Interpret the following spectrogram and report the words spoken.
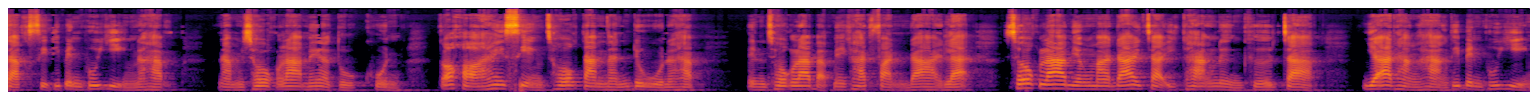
ศักดิ์สิทธิ์ที่เป็นผู้หญิงนะครับนำโชคลาภให้กับตัวคุณ ก็ขอให้เสี่ยงโชคตามนั้นดูนะครับ เป็นโชคลาภแบบไม่คาดฝันได้และโชคลาภยังมาได้จากอีกทางหนึ่งคือจาก ญาติห่างๆที่เป็นผู้หญิง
